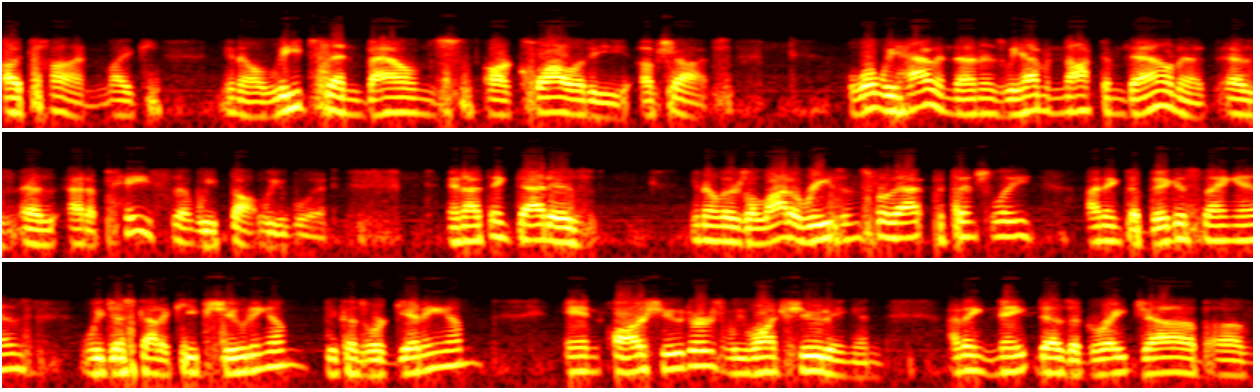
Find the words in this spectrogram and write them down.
a ton. Like, you know, leaps and bounds our quality of shots. What we haven't done is we haven't knocked them down at as, as at a pace that we thought we would. And I think that is, you know, there's a lot of reasons for that potentially. I think the biggest thing is we just got to keep shooting them because we're getting them. And our shooters, we want shooting. And I think Nate does a great job of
